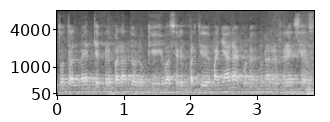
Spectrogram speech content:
totalmente, preparando lo que va a ser el partido de mañana con algunas referencias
